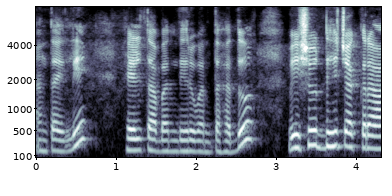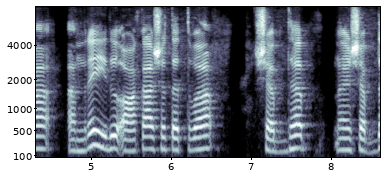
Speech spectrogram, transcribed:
ಅಂತ ಇಲ್ಲಿ ಹೇಳ್ತಾ ಬಂದಿರುವಂತಹದ್ದು. ವಿಶುದ್ಧಿ ಚಕ್ರ ಅಂದರೆ ಇದು ಆಕಾಶ ತತ್ವ, ಶಬ್ದ ಶಬ್ದ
